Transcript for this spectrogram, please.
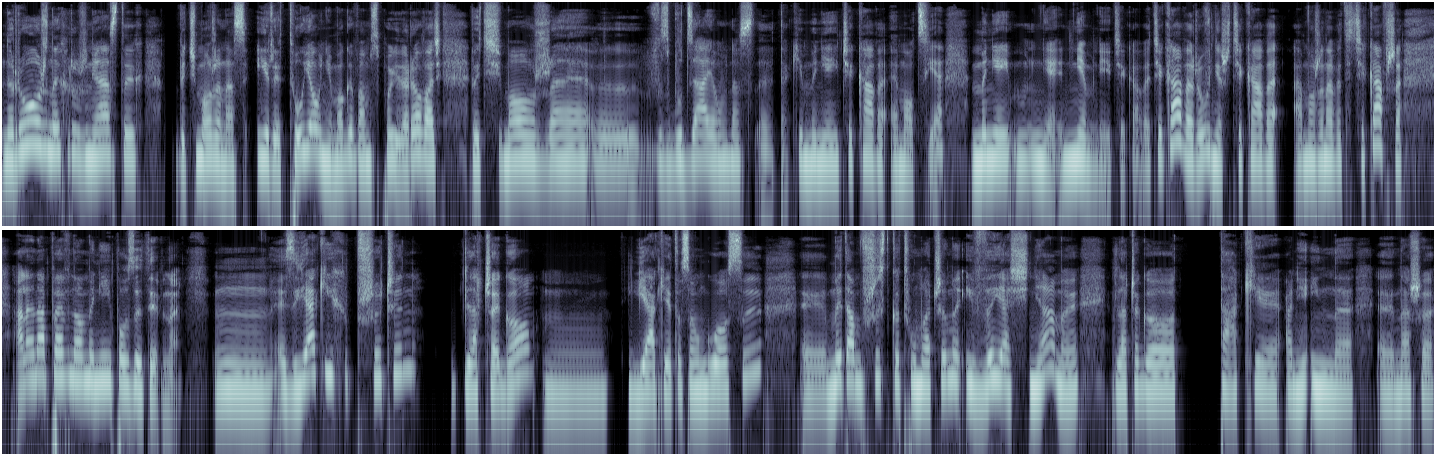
różnych, różniastych być może nas irytują, nie mogę Wam spoilerować, być może y, wzbudzają w nas y, takie mniej ciekawe emocje, mniej, nie, nie mniej ciekawe, ciekawe, również ciekawe, a może nawet ciekawsze, ale na pewno mniej pozytywne. Mm, z jakich przyczyn? Dlaczego? Mm, jakie to są głosy? Y, my tam wszystko tłumaczymy i wyjaśniamy, dlaczego takie, a nie inne e, nasze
